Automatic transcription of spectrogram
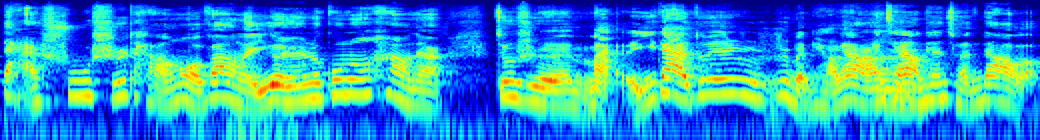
大叔食堂，我忘了一个人的公众号那儿，就是买了一大堆日日本调料，然后前两天全到了。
